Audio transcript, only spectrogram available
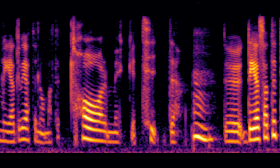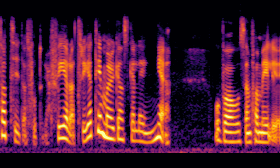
medveten om att det tar mycket tid. Mm. Du, dels att det tar tid att fotografera, tre timmar är ganska länge att vara hos en familj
